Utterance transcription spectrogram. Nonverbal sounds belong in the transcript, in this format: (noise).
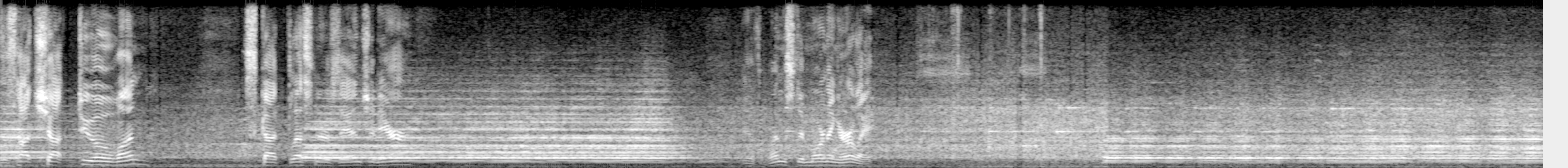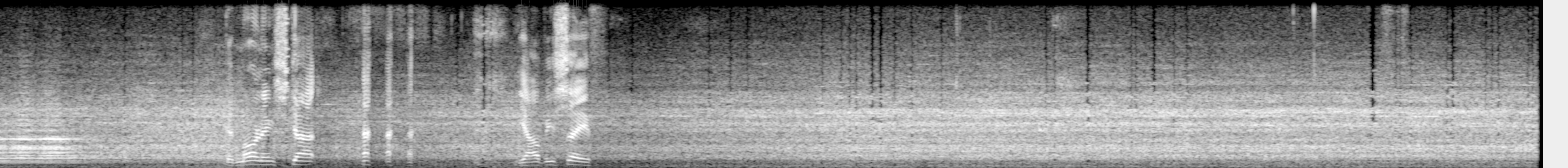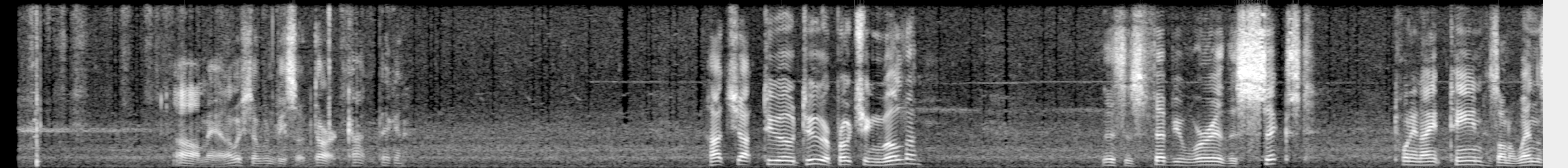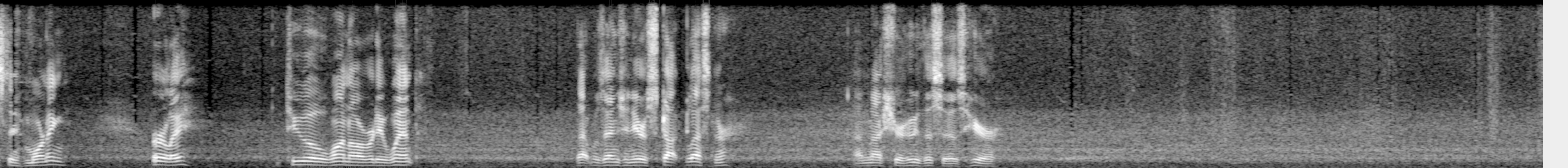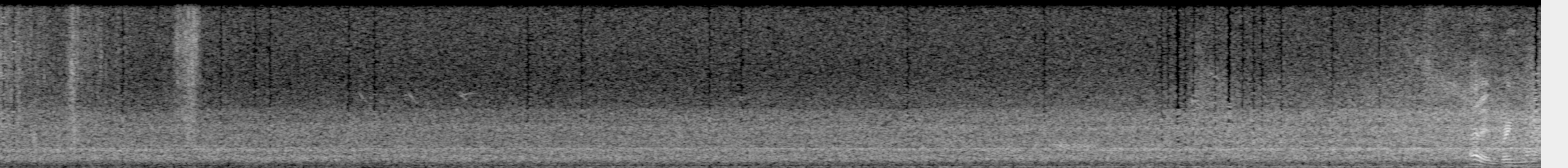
is Hotshot 201. Scott Glessner's the engineer. It's Wednesday morning early. Good morning, Scott. (laughs) Y'all be safe. Oh man, I wish that wouldn't be so dark. Cotton picking. Hot Shot 202 approaching Wilda. This is February the 6th, 2019. It's on a Wednesday morning, early. 201 already went. That was engineer Scott Glessner. I'm not sure who this is here. I didn't bring my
